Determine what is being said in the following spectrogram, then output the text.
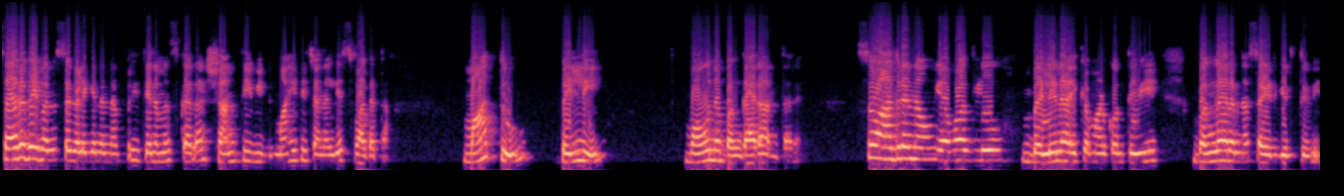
ಸಾರದೆ ಮನಸ್ಸುಗಳಿಗೆ ನನ್ನ ಪ್ರೀತಿ ನಮಸ್ಕಾರ. ಶಾಂತಿ ವಿದ್ ಮಾಹಿತಿ ಚಾನೆಲ್ಗೆ ಸ್ವಾಗತ. ಮಾತು, ಬೆಳ್ಳಿ, ಮೌನ ಬಂಗಾರ ಅಂತಾರೆ. ಸೊ ಆದ್ರೆ ನಾವು ಯಾವಾಗ್ಲೂ ಬೆಳ್ಳಿನ ಆಯ್ಕೆ ಮಾಡ್ಕೊಂತೀವಿ ಬಂಗಾರನ ಸೈಡ್ಗೆ ಇರ್ತೀವಿ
